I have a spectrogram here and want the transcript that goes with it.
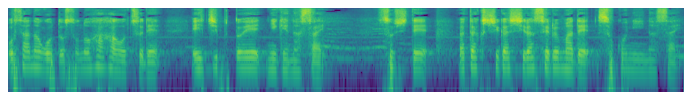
幼子とその母を連れエジプトへ逃げなさいそして私が知らせるまでそこにいなさい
